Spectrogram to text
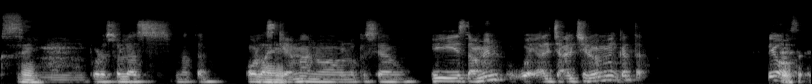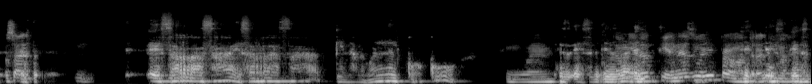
Sí. Y por eso las matan. O las queman o lo que sea, güey. Y también, güey, al, al me encanta. Digo, o sea... esa raza, esa raza tiene algo en el coco. Sí, güey. Es, es, tienes, güey, para matar animales?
